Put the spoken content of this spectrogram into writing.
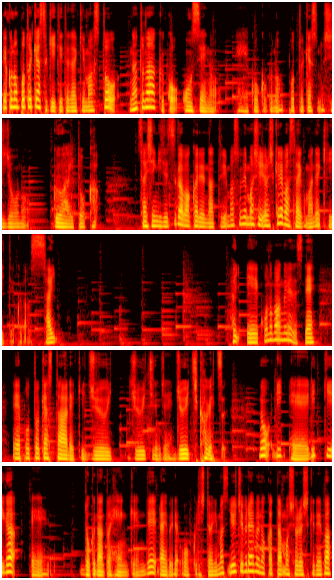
でこのポッドキャスト聞いていただきますとなんとなくこう音声の、えー広告のポッドキャストの市場の具合とか最新技術が分かるようになっておりますので、もしよろしければ最後まで聞いてください。はい、えーこの番組はですね、えーポッドキャスター歴11 11年じゃない、11ヶ月のリ,、えーリッキーが、えー独断と偏見でライブでお送りしております。YouTube ライブの方、もしよろしければ、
